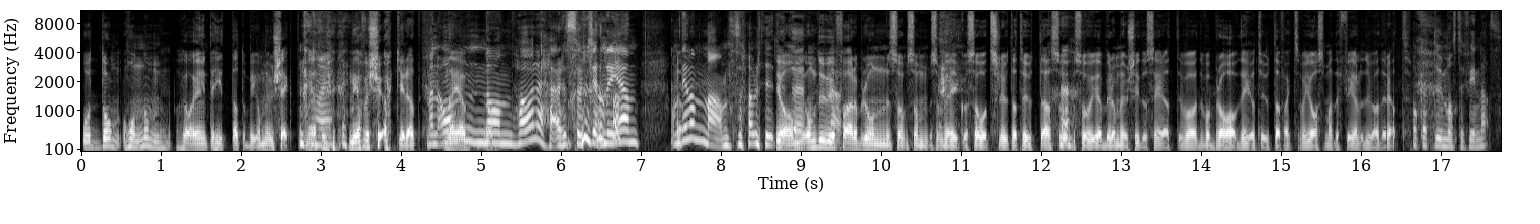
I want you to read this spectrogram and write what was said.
Och de, honom har jag inte hittat att be om ursäkt. Men jag, men jag försöker att... Men om jag, någon ja. hör det här så känner igen, om det var en man som har blivit Ja, om, om du är farbrorn som, som, som jag gick och sa åt sluta tuta så, så jag ber om ursäkt och säger att det var, det var bra av dig att tuta faktiskt. Det var jag som hade fel och du hade rätt. Och att du måste finnas.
